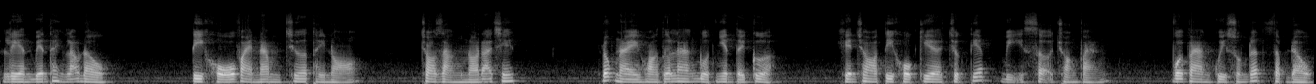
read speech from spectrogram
Liền biến thành lão đầu. Ti khố vài năm chưa thấy nó, Cho rằng nó đã chết. Lúc này Hoàng Tử Lang đột nhiên tới cửa, Khiến cho ti khố kia trực tiếp bị sợ choáng váng. Vội vàng quỳ xuống đất dập đầu,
